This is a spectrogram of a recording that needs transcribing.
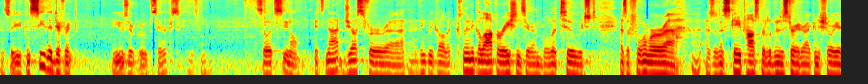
And so you can see the different user groups here, excuse me. So it's, you know, it's not just for, uh, I think we call it clinical operations here in bullet two, which as a former, uh, as an escaped hospital administrator, I can assure you,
